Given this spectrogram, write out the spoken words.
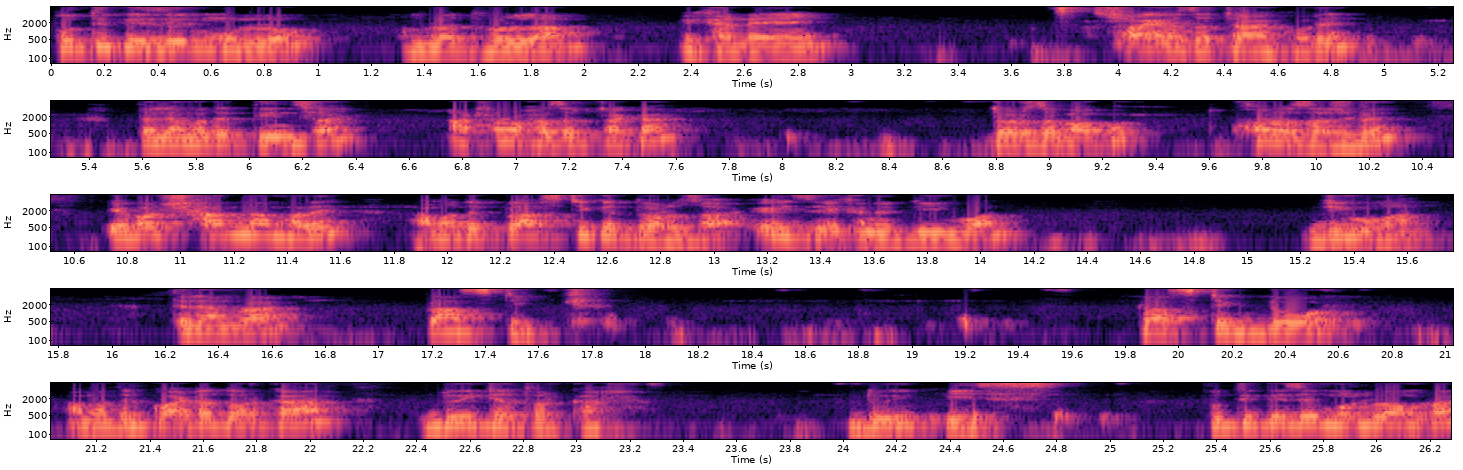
প্রতি পিসের মূল্য আমরা ধরলাম এখানে ছয় হাজার টাকা করে। তাহলে আমাদের তিন ছয় আঠারো হাজার টাকা দরজা বাবদ খরচ আসবে। এবার সাত নাম্বারে আমাদের প্লাস্টিকের দরজা, এই যে এখানে ডি ওয়ান ডি ওয়ান তাহলে আমরা প্লাস্টিক প্লাস্টিক ডোর আমাদের কয়টা দরকার? দুইটা দরকার, দুই পিস প্রতি পিসের মূল্য আমরা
